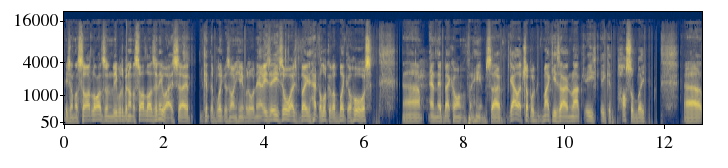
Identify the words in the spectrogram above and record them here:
he's on the sidelines, and he would have been on the sidelines anyway. So get the blinkers on Humidor now. He's, he's always been had the look of a blinker horse, um, and they're back on for him. So Chop will make his own luck. He, he could possibly uh,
